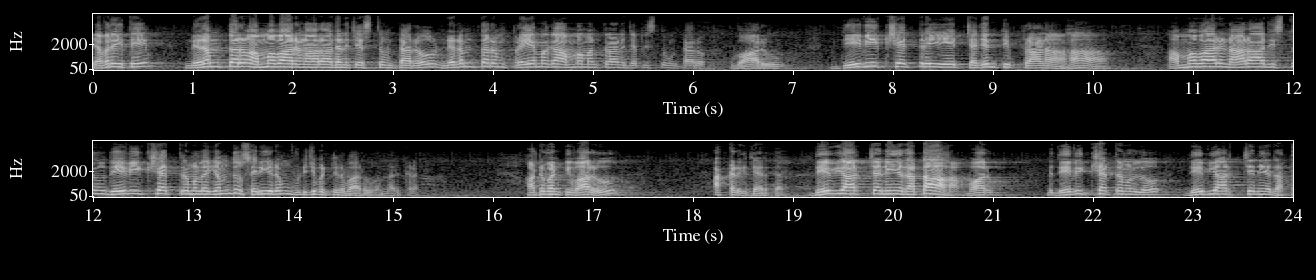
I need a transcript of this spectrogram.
ఎవరైతే నిరంతరం అమ్మవారిని ఆరాధన చేస్తూ ఉంటారో నిరంతరం ప్రేమగా అమ్మ మంత్రాన్ని జపిస్తూ ఉంటారో వారు దేవీక్షేత్రే ఏ త్యజంతి ప్రాణాహ. అమ్మవారిని ఆరాధిస్తూ దేవీక్షేత్రముల యందు శరీరం విడిచిపెట్టిన వారు అన్నారు ఇక్కడ. అటువంటి వారు అక్కడికి చేరతారు. దేవ్యార్చనే రథాహ వారు. అంటే దేవీక్షేత్రంలో దేవ్యార్చనే రథ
